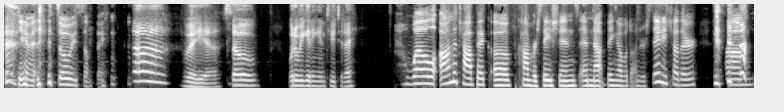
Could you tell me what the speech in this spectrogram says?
damn it. It's always something. Uh, but yeah. So what are we getting into today? Well, on the topic of conversations and not being able to understand each other, um,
